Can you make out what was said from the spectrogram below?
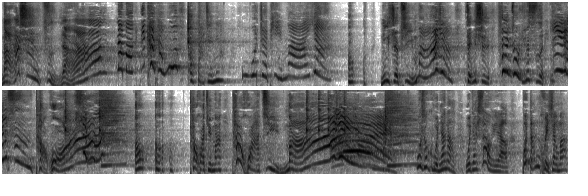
那是自然。那么你看看我，哦，大姐你，我这匹马呀，哦哦，你这匹马呀，真是粉如玉丝，艳似桃花。什么？哦哦哦，桃花骏马，桃花骏马。哎，我说姑娘啊，我家少爷啊、不但会相马，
